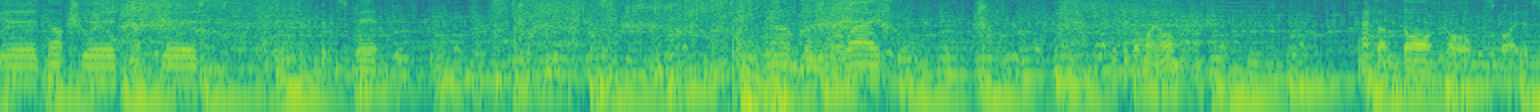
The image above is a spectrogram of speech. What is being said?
good, not good, not good. Spit. No, running away. I think I got my on. That's a lot of spiders.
